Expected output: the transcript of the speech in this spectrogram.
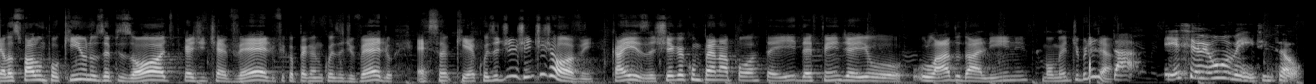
Que elas falam um pouquinho nos episódios, porque a gente é velho, fica pegando coisa de velho. Essa aqui é coisa de gente jovem. Caísa, chega com o pé na porta aí, defende aí o, o lado da Aline. Momento de brilhar. Tá, esse é o meu momento, então.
